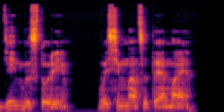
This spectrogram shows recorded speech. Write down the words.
День в истории. 18 мая.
